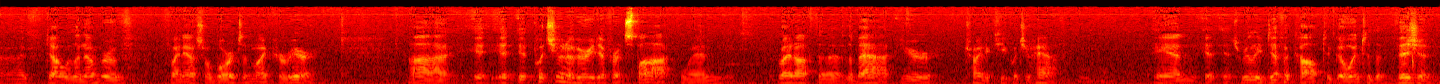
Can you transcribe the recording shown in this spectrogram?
uh, I've dealt with a number of financial boards in my career. Uh, it, it, it puts you in a very different spot when, right off the, the bat, you're trying to keep what you have. And it, it's really difficult to go into the vision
